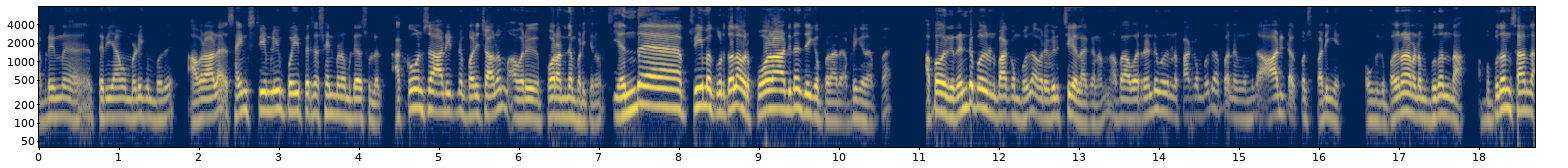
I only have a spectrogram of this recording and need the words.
அப்படின்னு தெரியாமல் முடிக்கும்போது அவரால் சயின்ஸ் ஸ்ட்ரீம்லையும் போய் பெருசாக சைன் பண்ண முடியாத சூழல். அக்கௌண்ட்ஸ் ஆடிட்னு படித்தாலும் அவர் போராடி தான் படிக்கணும். எந்த ஸ்ட்ரீமை கொடுத்தாலும் அவர் போராடி தான் ஜெயிக்க போகிறாரு அப்படிங்கிறப்ப அப்போ அவருக்கு ரெண்டு பதினொன்று பார்க்கும்போது அவர் விருச்சிக லக்னம் அப்போ அவர் ரெண்டு பதினொன்று பார்க்கும்போது அப்போ நீங்கள் வந்து ஆடிட் அக்கௌண்ட்ஸ் படிங்க. உங்களுக்கு பதினொன்றாம் இடம் புதன் தான். அப்போ புதன் சார்ந்த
